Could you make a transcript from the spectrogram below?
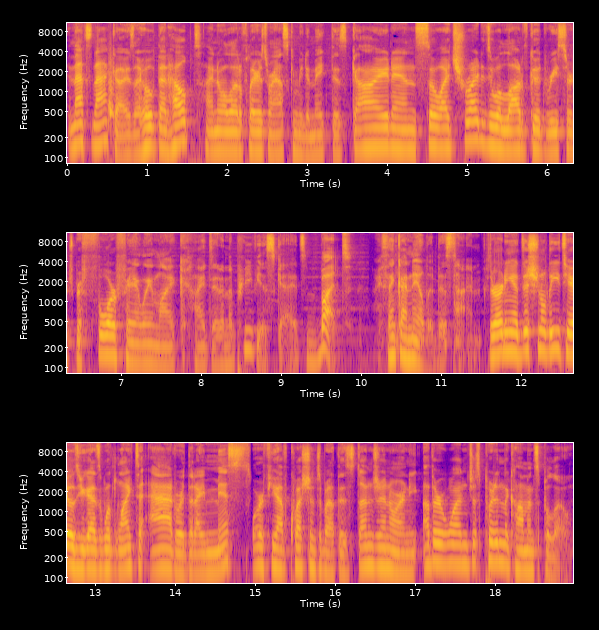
And that's that, guys. I hope that helped. I know a lot of players were asking me to make this guide, and so I try to do a lot of good research before failing like I did in the previous guides. But I think I nailed it this time. If there are any additional details you guys would like to add or that I missed, or if you have questions about this dungeon or any other one, just put in the comments below.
